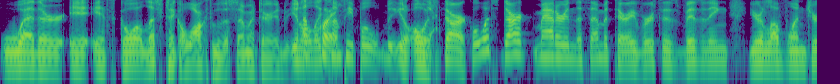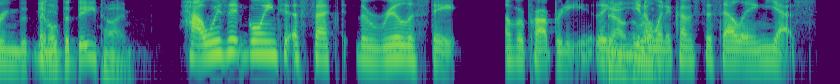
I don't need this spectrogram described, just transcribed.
whether it, it's go, let's take a walk through the cemetery. You know, Of like some people, you know, oh, it's Yeah. dark. Well, what's dark matter in the cemetery versus visiting your loved one during the, you know, the daytime? how is it going to affect the real estate of a property like Down the you know road. when it comes to selling yes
